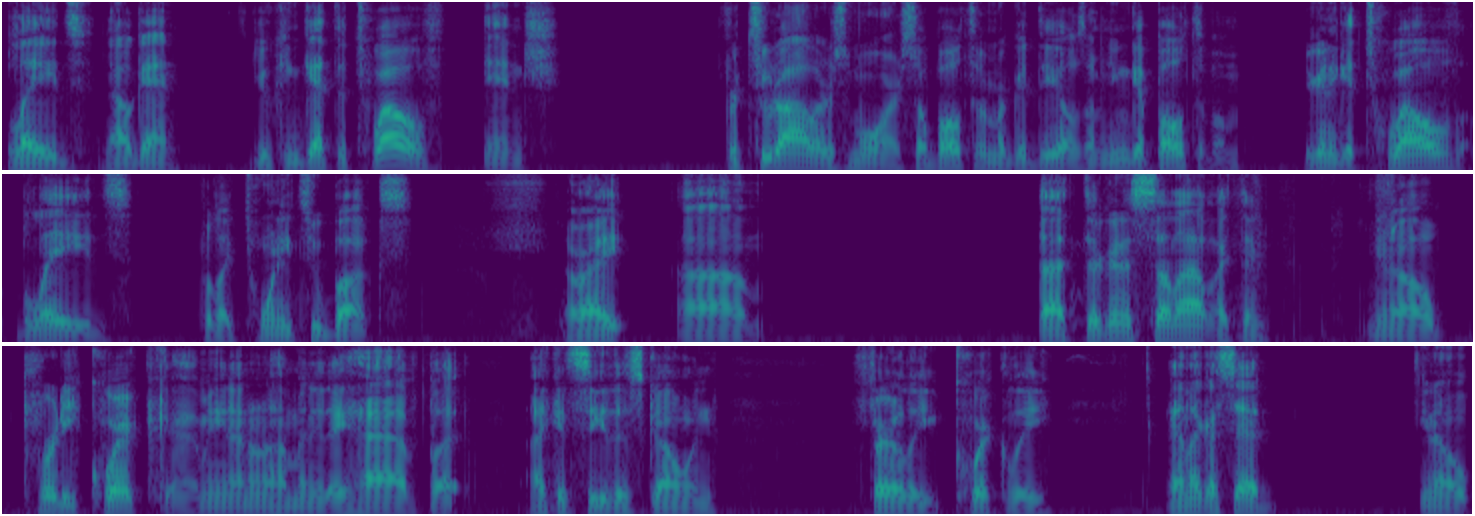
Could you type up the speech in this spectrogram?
blades. Now again, you can get the 12 inch for two dollars more. So both of them are good deals. I mean, you can get both of them. You're gonna get 12 blades for like 22 bucks. All right. Um, that they're going to sell out, I think, you know, pretty quick. I mean, I don't know how many they have, but I can see this going fairly quickly. And like I said, you know,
